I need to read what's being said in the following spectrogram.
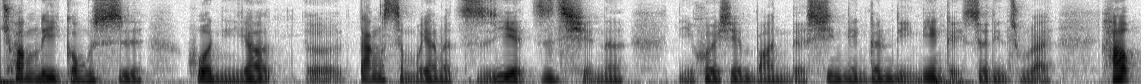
创立公司或你要呃，当什么样的职业之前呢，你会先把你的信念跟理念给设定出来。好，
